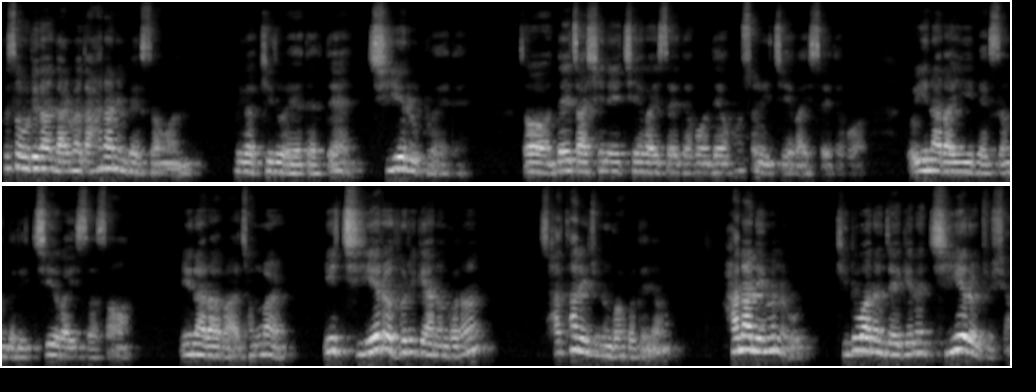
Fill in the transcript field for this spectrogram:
그래서 우리가 날마다 하나님 백성은 우리가 기도해야 될 때 지혜를 구해야 돼. 저내 자신이 지혜가 있어야 되고 내 후손이 지혜가 있어야 되고 또 이 나라 이 백성들이 지혜가 있어서 이 나라가 정말 이 지혜를 흐르게 하는 거는 사탄이 주는 거거든요. 하나님은 기도하는 자에게는 지혜를 주셔.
